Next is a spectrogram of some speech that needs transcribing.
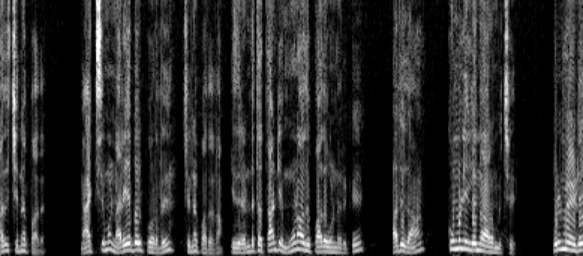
அது சின்ன பாதை. மேக்சிமம் நிறைய பேர் போகிறது சின்ன பாதை தான். இது ரெண்டுத்தை தாண்டி மூணாவது பாதை ஒன்று இருக்கு. அதுதான் குமிழிலேருந்து ஆரம்பிச்சு. புல்மேடு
